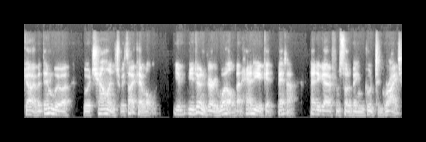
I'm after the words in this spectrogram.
go. But then we were we were challenged with, okay, well, you, you're doing very well, but how do you get better? How do you go from sort of being good to great?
